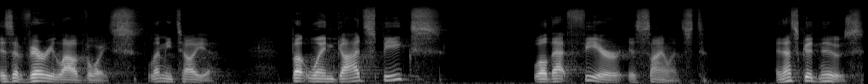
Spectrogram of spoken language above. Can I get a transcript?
is a very loud voice, let me tell you. But when God speaks, well, that fear is silenced. And that's good news.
